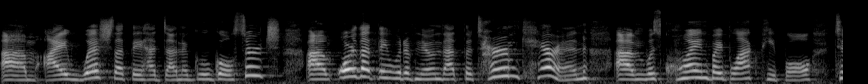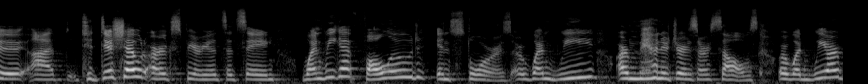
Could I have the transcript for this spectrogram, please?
Um, I wish that they had done a Google search um, or that they would have known that the term Karen um, was coined by black people to, uh, to dish out our experience at saying, when we get followed in stores or when we are managers ourselves or when we are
